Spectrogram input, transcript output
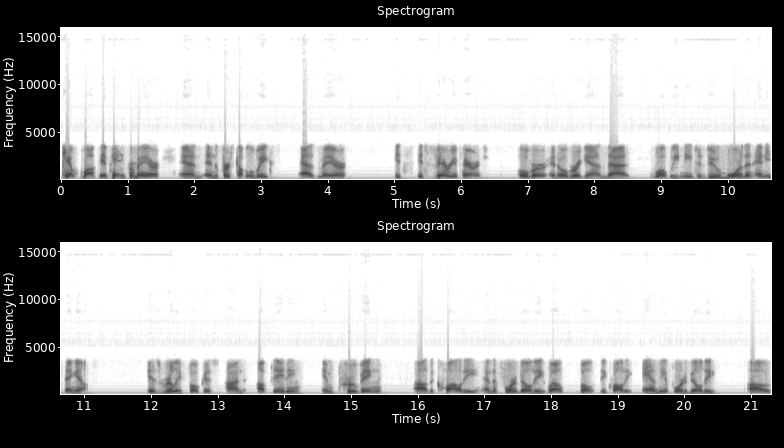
camp, while campaigning for mayor and and the first couple of weeks as mayor, it's it's very apparent over and over again that what we need to do more than anything else is really focus on updating, improving uh, the quality and the affordability. Well, both the quality and the affordability of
